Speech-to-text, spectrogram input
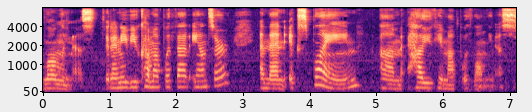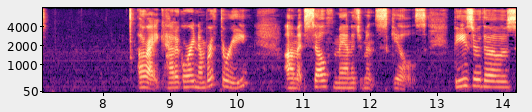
loneliness. Did any of you come up with that answer? And then explain um, how you came up with loneliness. All right, category number three um, self management skills. These are those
